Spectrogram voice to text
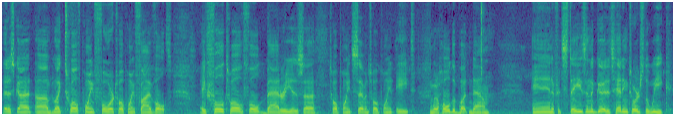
that it's got um, like 12.4, 12.5 volts. A full 12 volt battery is uh, 12.7, 12.8. I'm going to hold the button down and if it stays in the good, it's heading towards the weak.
